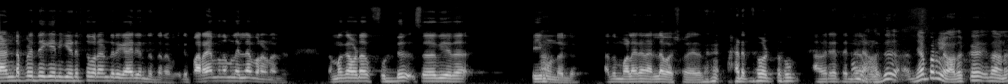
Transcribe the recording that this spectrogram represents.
കണ്ടപ്പോഴത്തേക്ക് എനിക്ക് എടുത്തു പറയേണ്ട ഒരു കാര്യം എന്താ ഇത് പറയുമ്പോൾ നമ്മളെല്ലാം പറയണമല്ലോ. നമുക്ക് അവിടെ ഫുഡ് സെർവ് ചെയ്ത ടീം ഉണ്ടല്ലോ. അതും വളരെ നല്ല ഭക്ഷണമായിരുന്നു. അടുത്ത വട്ടവും അവരെ തന്നെ അത് ഞാൻ പറഞ്ഞല്ലോ അതൊക്കെ ഇതാണ്.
